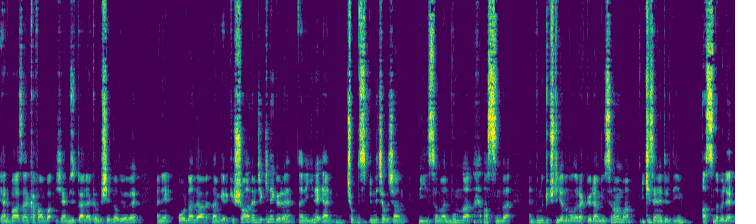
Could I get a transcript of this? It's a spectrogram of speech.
yani bazen kafam yani müzikle alakalı bir şey dalıyor ve hani oradan devam etmem gerekiyor. Şu an öncekine göre hani yine yani çok disiplinli çalışan bir insanım. Hani bununla aslında hani bunu güçlü yanım olarak gören bir insanım ama iki senedir diyeyim. Aslında böyle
